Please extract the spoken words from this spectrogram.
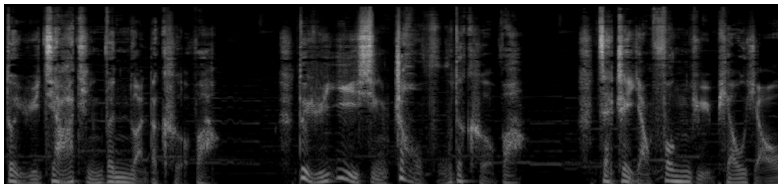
对于家庭温暖的渴望，对于异性照拂的渴望，在这样风雨飘摇、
